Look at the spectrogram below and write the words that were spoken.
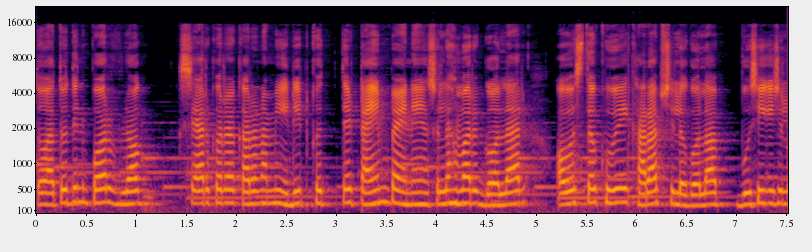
তো এতদিন পর ব্লগ শেয়ার করার কারণ আমি এডিট করতে টাইম পাই নাই। আসলে আমার গলার অবস্থা খুবই খারাপ ছিল। গলা বসে গেছিল,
